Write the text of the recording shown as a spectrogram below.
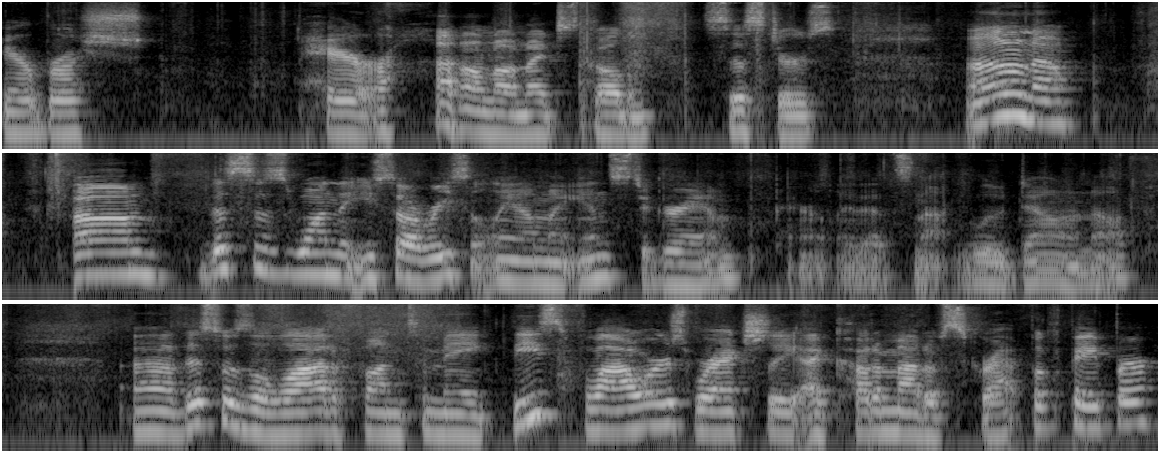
airbrush hair. I don't know, and I just called them sisters. I don't know. Um, this is one that you saw recently on my Instagram. Apparently that's not glued down enough. Uh, this was a lot of fun to make. These flowers were actually, I cut them out of scrapbook paper.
